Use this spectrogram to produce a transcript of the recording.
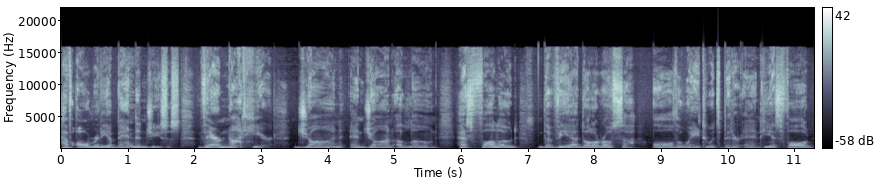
have already abandoned Jesus. They're not here. John and John alone has followed the Via Dolorosa all the way to its bitter end. He has followed,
